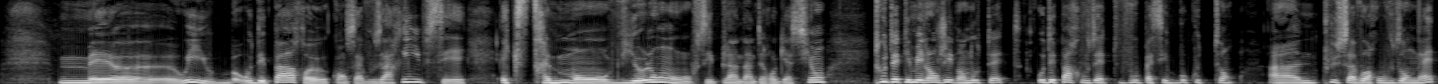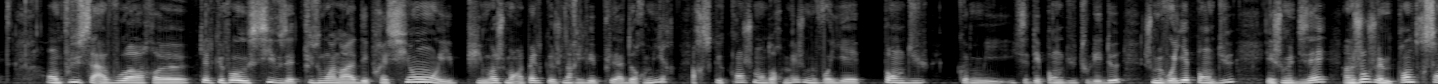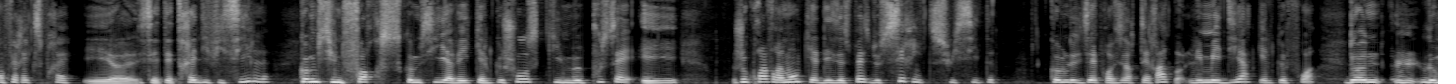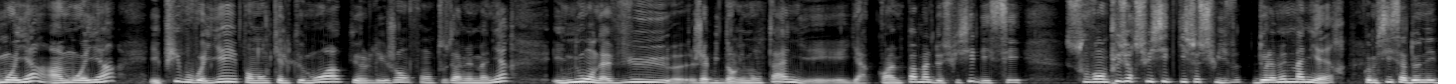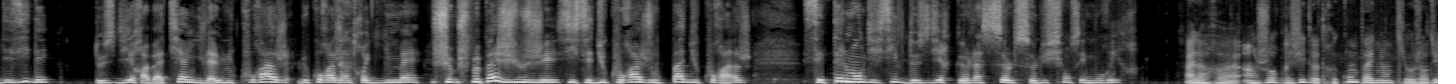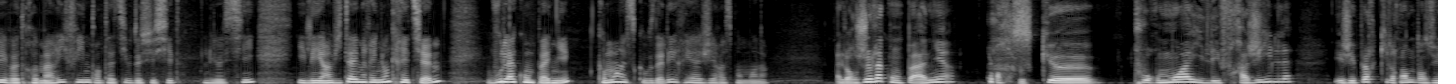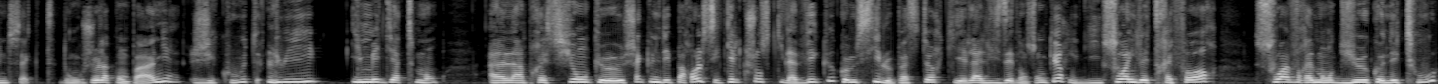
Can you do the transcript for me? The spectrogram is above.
Mais euh, oui, au départ, euh, quand ça vous arrive, c'est extrêmement violent, c'est plein d'interrogations. Tout était mélangé dans nos têtes. Au départ, vous êtes, vous passez beaucoup de temps à ne plus savoir où vous en êtes. En plus, à avoir euh, quelquefois aussi, vous êtes plus ou moins dans la dépression. Et puis moi, je me rappelle que je n'arrivais plus à dormir parce que quand je m'endormais, je me voyais pendue comme ils s'étaient pendus tous les deux, je me voyais pendue et je me disais, un jour, je vais me pendre sans faire exprès. Et euh, c'était très difficile, comme si une force, comme s'il y avait quelque chose qui me poussait. Et je crois vraiment qu'il y a des espèces de séries de suicides. Comme le disait le professeur Terra, les médias, quelquefois, donnent le moyen, un moyen, et puis vous voyez pendant quelques mois que les gens font tout de la même manière. Et nous, on a vu, euh, j'habite dans les montagnes, et il y a quand même pas mal de suicides, et c'est souvent plusieurs suicides qui se suivent de la même manière, comme si ça donnait des idées de se dire ah bah tiens il a eu le courage le courage entre guillemets je je peux pas juger si c'est du courage ou pas du courage c'est tellement difficile de se dire que la seule solution c'est de mourir Alors, euh, un jour, Brigitte, votre compagnon, qui aujourd'hui est votre mari, fait une tentative de suicide, lui aussi. Il est invité à une réunion chrétienne. Vous l'accompagnez. Comment est-ce que vous allez réagir à ce moment-là? Alors je l'accompagne parce que pour moi il est fragile et j'ai peur qu'il rentre dans une secte donc je l'accompagne j'écoute lui immédiatement a l'impression que chacune des paroles, c'est quelque chose qu'il a vécu, comme si le pasteur qui est là lisait dans son cœur. Il dit, soit il est très fort, soit vraiment Dieu connaît tout.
